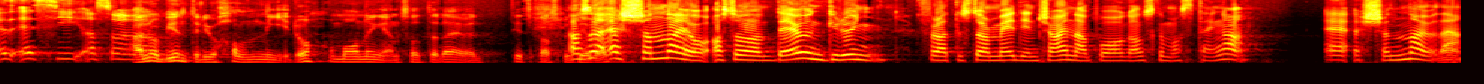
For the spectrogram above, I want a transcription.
Jeg, jeg sier altså Ja, nå begynte det jo halv ni da, om morgenen, så det er jo et tidsperspektiv. Altså, jeg skjønner jo altså, Det er jo en grunn for at det står 'Made in China' på ganske masse ting. Jeg, jeg skjønner jo det.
